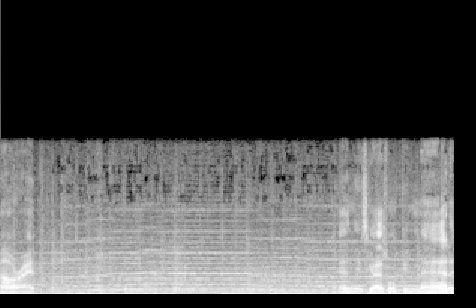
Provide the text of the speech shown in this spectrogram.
Alright. And these guys won't be mad.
